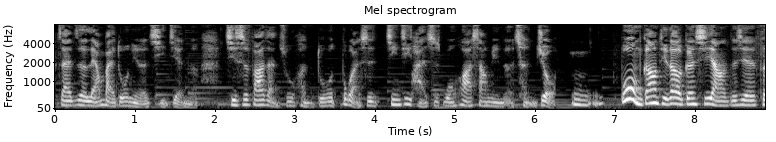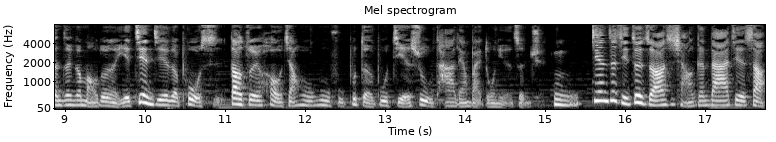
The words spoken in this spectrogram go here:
在这两百多年的期间呢，其实发展出很多不管是经济还是文化上面的成就。嗯。不过我们刚刚提到的跟西洋的这些纷争跟矛盾呢，也间接的迫使到最后江户幕府不得不结束他两百多年的政权。嗯，今天这集最主要是想要跟大家介绍，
